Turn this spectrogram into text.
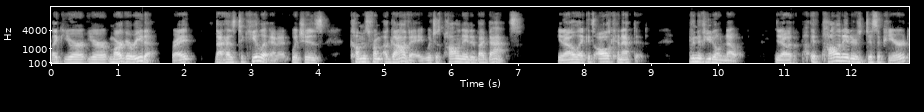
like your your margarita right? That has tequila in it which is comes from agave which is pollinated by bats. You know like it's all connected even if you don't know it. You know if, if pollinators disappeared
